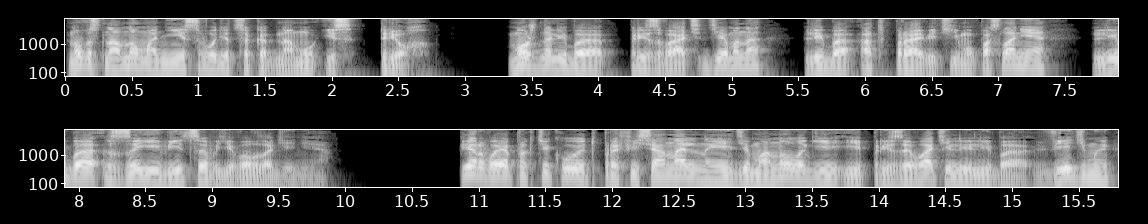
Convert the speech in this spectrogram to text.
но в основном они сводятся к одному из трех. Можно либо призвать демона, либо отправить ему послание, либо заявиться в его владение. Первое практикуют профессиональные демонологи и призыватели, либо ведьмы.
